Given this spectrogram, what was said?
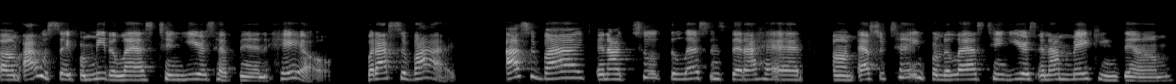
um, I would say for me, the last 10 years have been hell, but I survived. I survived and I took the lessons that I had um, ascertained from the last 10 years and I'm making them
